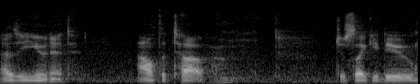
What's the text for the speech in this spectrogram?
as a unit out the top, just like you do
